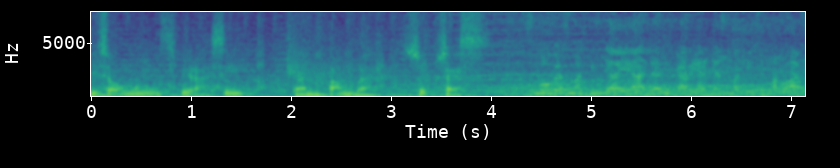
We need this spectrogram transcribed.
bisa menginspirasi dan tambah sukses. Semoga semakin jaya dan karyanya semakin cemerlang.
